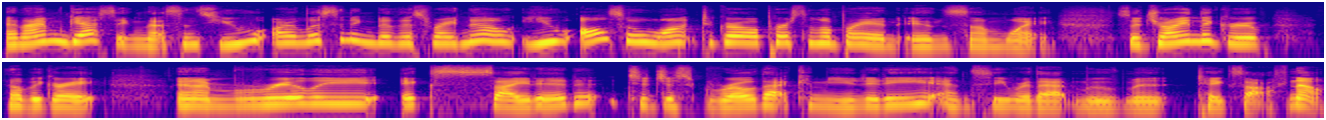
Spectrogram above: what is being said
And I'm guessing that since you are listening to this right now, you also want to grow a personal brand in some way. So join the group, it'll be great. And I'm really excited to just grow that community and see where that movement takes off. Now,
